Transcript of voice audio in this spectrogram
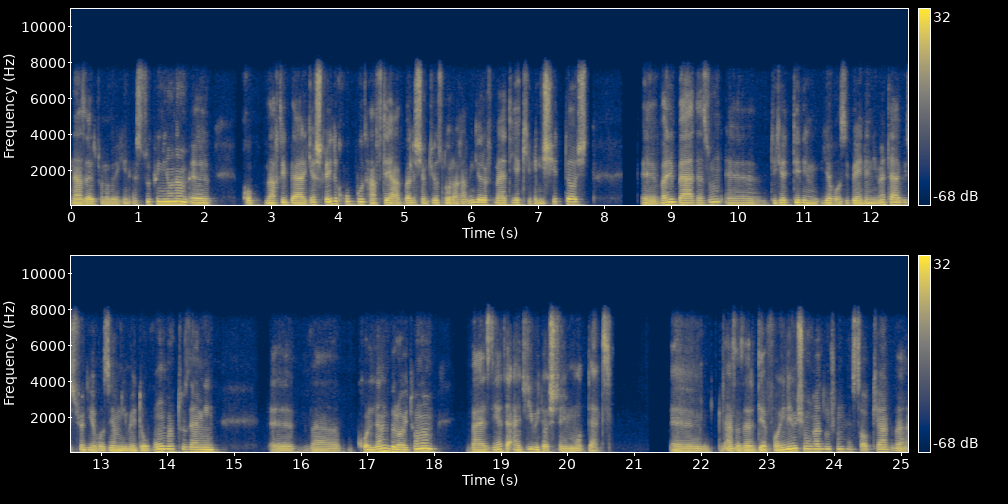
نظرتون رو بگین. استوپینیان هم خب وقتی برگشت خیلی خوب بود. هفته اولش امتیاز دو رقمی گرفت بعد یک clean sheet داشت. ولی بعد از اون دیگه دیدیم یه بازی بین نیمه تعویض شد یه بازی هم نیمه دوم تو زمین. و کلا برایتون هم وضعیت عجیبی داشته این مدت. از نظر دفاعی نمیشه اونقدر روشون حساب کرد و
